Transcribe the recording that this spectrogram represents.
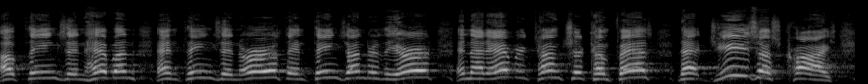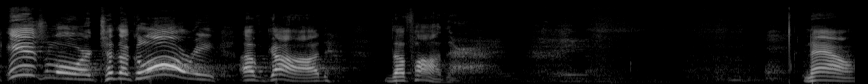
of things in heaven and things in earth and things under the earth, and that every tongue should confess that Jesus Christ is Lord to the glory of God the Father. Now,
